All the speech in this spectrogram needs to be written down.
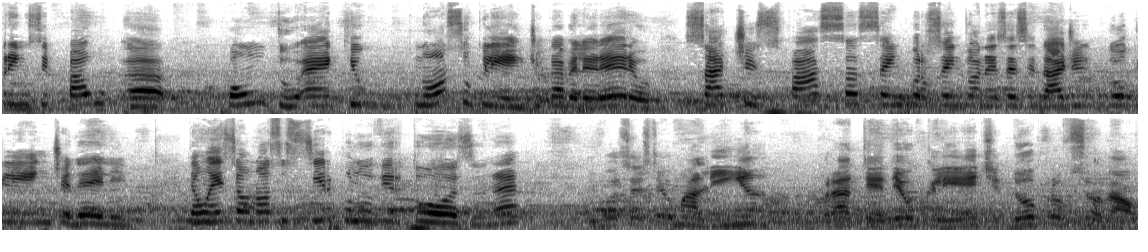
principal uh, ponto é que o nosso cliente, o cabeleireiro, satisfaça 100% a necessidade do cliente dele. Então esse é o nosso círculo virtuoso, né? E vocês têm uma linha para atender o cliente do profissional.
